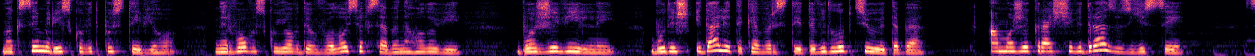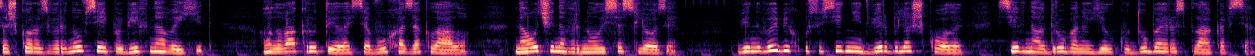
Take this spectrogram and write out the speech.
Максим різко відпустив його, нервово скуйовдив волосся в себе на голові. Божевільний, будеш і далі таке версти, то відлупцюю тебе. А може, краще відразу з'їси? Сашко розвернувся і побіг на вихід. Голова крутилася, вуха заклало, на очі навернулися сльози. Він вибіг у сусідній двір біля школи, сів на одрубану гілку дуба і розплакався.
